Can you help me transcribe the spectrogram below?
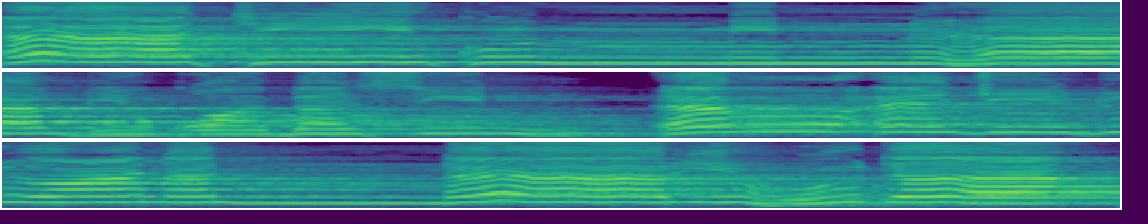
آتيكم منها بقبس أو أجد على النار هدى.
